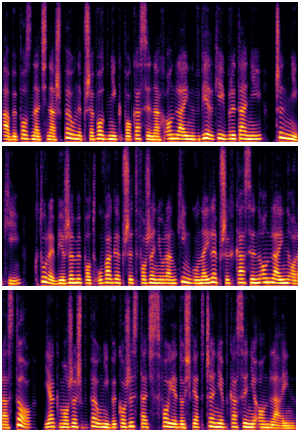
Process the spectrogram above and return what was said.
aby poznać nasz pełny przewodnik po kasynach online w Wielkiej Brytanii, czynniki, które bierzemy pod uwagę przy tworzeniu rankingu najlepszych kasyn online oraz to, jak możesz w pełni wykorzystać swoje doświadczenie w kasynie online.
